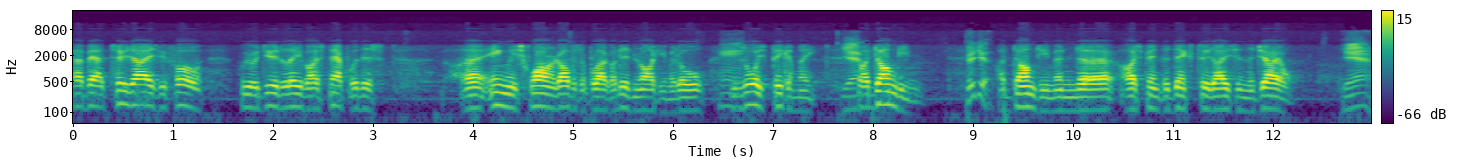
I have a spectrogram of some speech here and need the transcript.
about two days before we were due to leave. I snapped with this uh, English warrant officer bloke. I didn't like him at all. He was always picking me. Yeah. So I donged him. Did you? I donged him, and uh, I spent the next two days in the jail. Yeah.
